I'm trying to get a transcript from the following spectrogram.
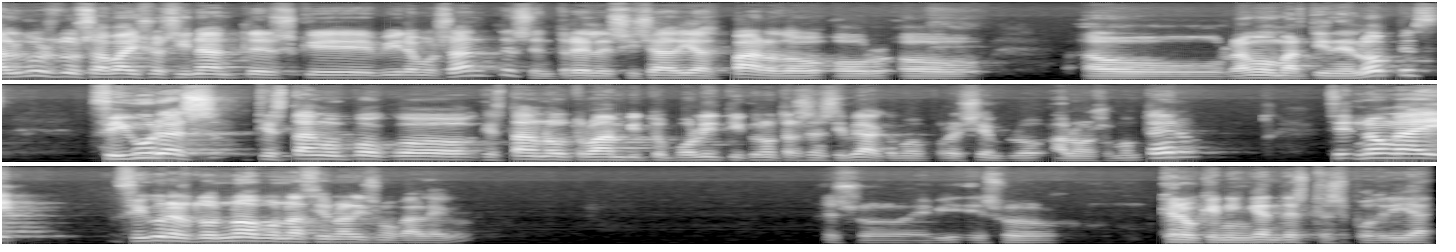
algúns dos abaixo asinantes que víramos antes, entre eles Isaac Díaz Pardo ou, ou ao Ramón Martínez López, figuras que están un pouco que están noutro ámbito político, noutra sensibilidade, como por exemplo Alonso Montero. Non hai figuras do novo nacionalismo galego. Eso, eso creo que ninguén destes podría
